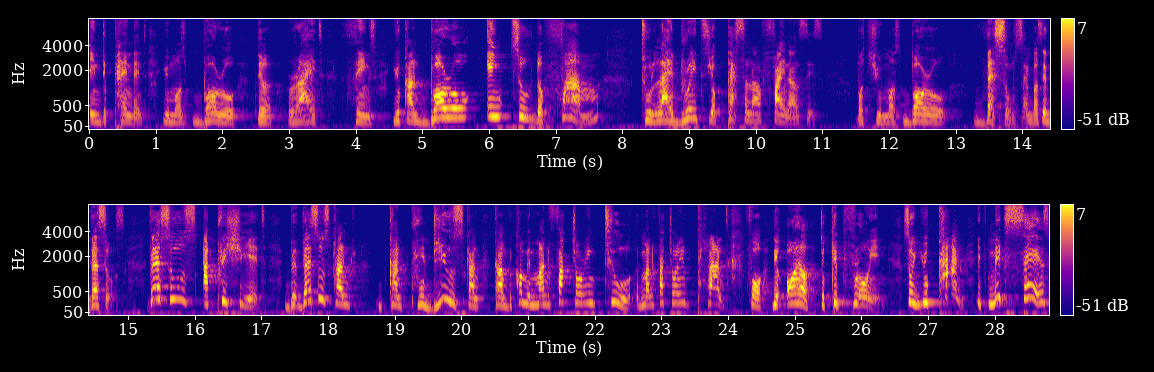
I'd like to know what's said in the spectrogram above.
independent. You must borrow the right things. You can borrow into the farm to liberate your personal finances, but you must borrow vessels. Everybody say vessels. Vessels appreciate, vessels can can produce, can, can become a manufacturing tool, a manufacturing plant for the oil to keep flowing. So you can, it makes sense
